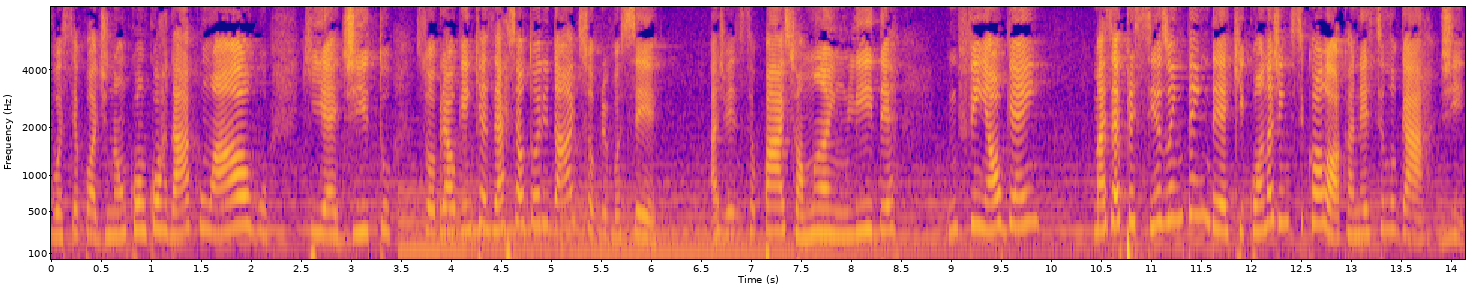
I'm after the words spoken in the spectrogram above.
você pode não concordar com algo que é dito sobre alguém que exerce autoridade sobre você. Às vezes, seu pai, sua mãe, um líder, enfim, alguém. Mas é preciso entender que quando a gente se coloca nesse lugar de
